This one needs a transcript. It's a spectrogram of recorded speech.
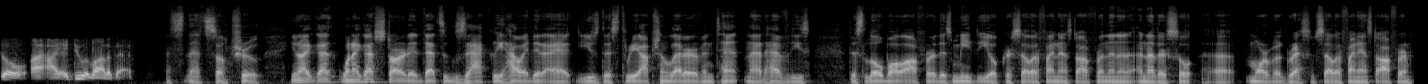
So I, I do a lot of that. That's that's so true. You know, I got when I got started, that's exactly how I did. I used this three option letter of intent, and I'd have these this lowball offer, this mediocre seller financed offer, and then a, another so, uh, more of aggressive seller financed offer.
